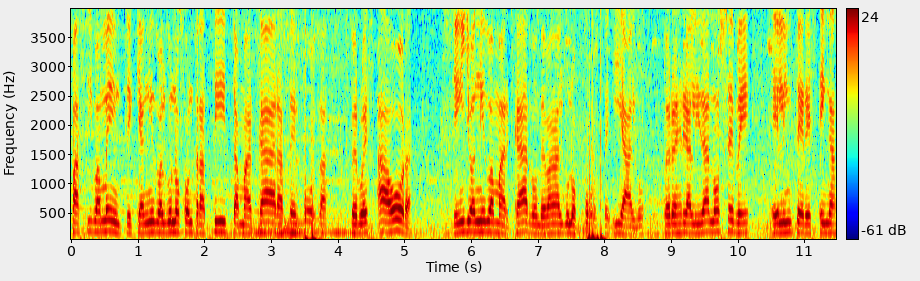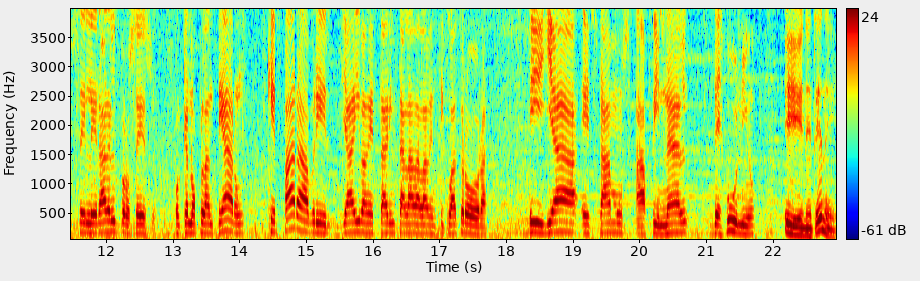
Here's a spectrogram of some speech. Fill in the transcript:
pasivamente que han ido algunos contratistas a marcar, a hacer cosas, pero es ahora que ellos han ido a marcar donde van algunos postes y algo, pero en realidad no se ve el interés en acelerar el proceso, porque nos plantearon que para abril ya iban a estar instaladas las 24 horas y ya estamos a final de junio. NTN,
